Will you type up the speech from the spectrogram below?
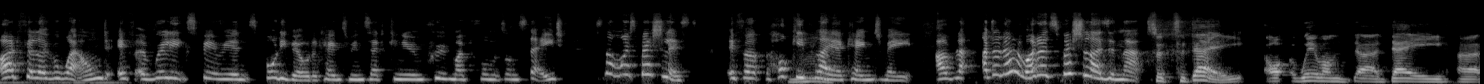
I'd feel overwhelmed if a really experienced bodybuilder came to me and said, Can you improve my performance on stage? It's not my specialist. If a hockey Mm. player came to me, I'd be like, I don't know, I don't specialize in that. So today we're on uh, day uh,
